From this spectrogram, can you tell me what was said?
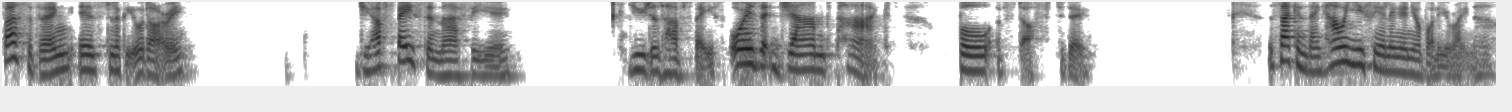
First thing is to look at your diary. Do you have space in there for you? Do you just have space? Or is it jammed packed full of stuff to do? The second thing how are you feeling in your body right now?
